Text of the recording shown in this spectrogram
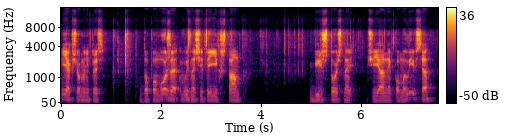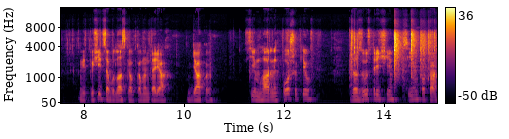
І якщо мені хтось допоможе визначити їх штамп більш точно, чи я не помилився, відпишіться, будь ласка, в коментарях. Дякую. Всім гарних пошуків. До зустрічі. Всім пока.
